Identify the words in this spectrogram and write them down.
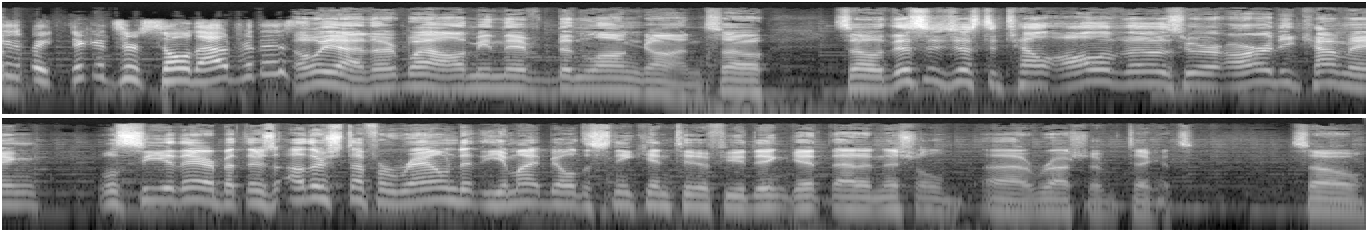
Tickets- wait, tickets are sold out for this? Oh yeah, they're well. I mean, they've been long gone. So so this is just to tell all of those who are already coming. We'll see you there. But there's other stuff around it that you might be able to sneak into if you didn't get that initial uh, rush of tickets. So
